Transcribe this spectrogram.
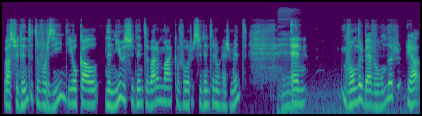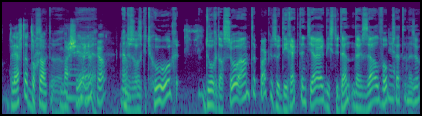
wat studenten te voorzien, die ook al de nieuwe studenten warm maken voor studentenengagement. Ja. En wonder bij wonder, ja, blijft dat toch wel, wel marcheren. Ja, ja. ja, En dus als ik het goed hoor, door dat zo aan te pakken, zo direct in het jaar, die studenten daar zelf op zetten en zo,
